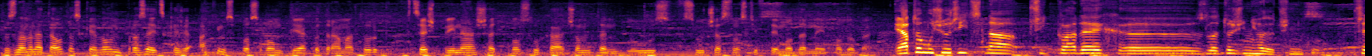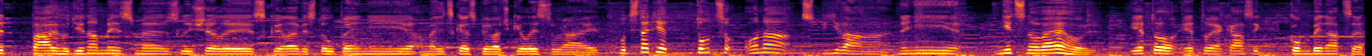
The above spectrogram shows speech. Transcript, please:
To znamená, tá otázka je veľmi prozaická, že akým spôsobom ty ako dramaturg chceš prinášať poslucháčom ten blues v súčasnosti v tej modernej podobe? Já to můžu říct na příkladech e, z letošního ročníku. Před pár hodinami jsme slyšeli skvělé vystoupení americké zpěvačky Liz Wright. V podstatě to, co ona zpívá, není nic nového. Je to, je to jakási kombinace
